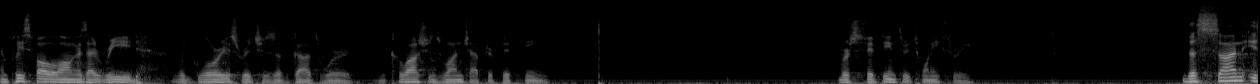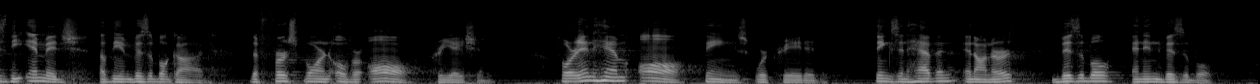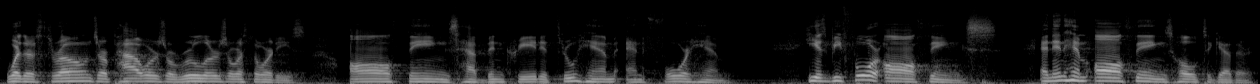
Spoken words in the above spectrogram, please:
And please follow along as I read the glorious riches of God's word. In Colossians 1, chapter 15, verse 15 through 23. The Son is the image of the invisible God, the firstborn over all creation. For in him all things were created, things in heaven and on earth, visible and invisible, whether thrones or powers or rulers or authorities all things have been created through him and for him. He is before all things, and in him all things hold together.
